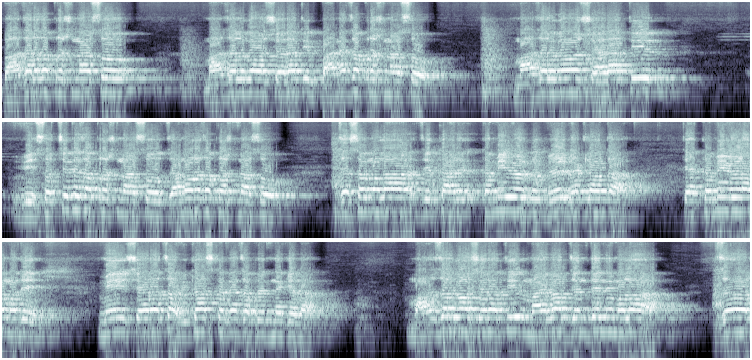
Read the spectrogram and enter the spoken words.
बाजाराचा प्रश्न असो माजलगाव शहरातील पाण्याचा प्रश्न असो माजलगाव शहरातील स्वच्छतेचा प्रश्न असो जनावरांचा प्रश्न असो जसं मला जे कार्य कमी वेळ वेळ भेटला होता त्या कमी वेळामध्ये मी शहराचा विकास करण्याचा प्रयत्न केला. माजलगाव शहरातील मायबाप जनतेने मला जर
